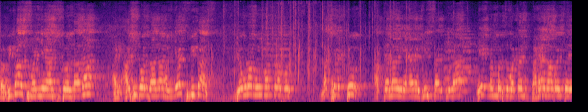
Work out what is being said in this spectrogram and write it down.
तर विकास म्हणजे आशुतोष दादा आणि आशुतोष दादा म्हणजेच विकास. एवढा मूलमंत्र लक्षात ठेवून आपल्याला येणाऱ्या वीस तारखेला एक नंबरचं बटन घड्याळ दाबायचंय.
